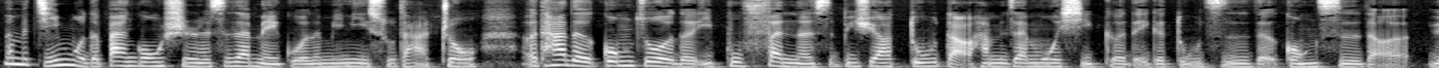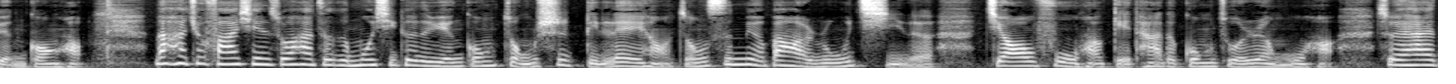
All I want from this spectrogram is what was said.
那么吉姆的办公室呢是在美国的明尼苏达州，而他的工作的一部分呢是必须要督导他们在墨西哥的一个独资的公司的员工哈。那他就发现说，他这个墨西哥的员工总是 delay 哈，总是没有办法如期的交付哈给他的工作任务哈，所以他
